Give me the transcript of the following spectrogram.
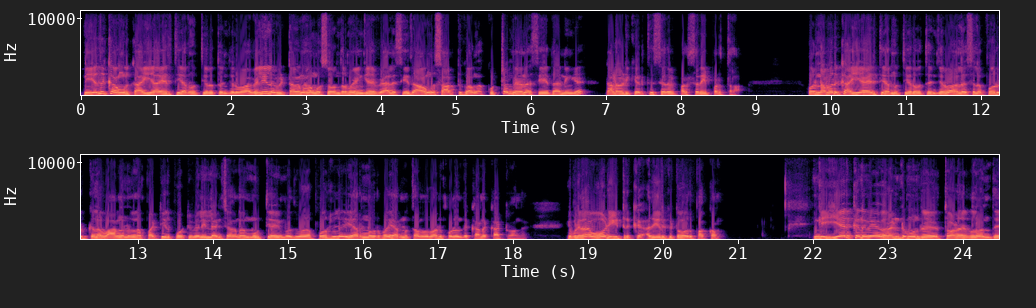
நீ எதுக்கு அவங்களுக்கு ஐயாயிரத்தி இரநூத்தி இருபத்தஞ்சு ரூபா? வெளியில் விட்டாங்கன்னா அவங்க சுதந்திரமா எங்கேயாவது வேலை செய்து அவங்க சாப்பிட்டுக்குவாங்க. குற்றம் எதனா செய்தால் நீங்கள் நடவடிக்கை எடுத்து சிறை சிறைப்படுத்தலாம். ஒரு நபருக்கு ஐயாயிரத்தி இரநூத்தி இருபத்தஞ்சு ரூபா அதில் சில பொருட்களை வாங்கணும்லாம் பட்டியல் போட்டு வெளியில் அனுப்பிச்சாங்கன்னா நூற்றி ஐம்பது ரூபா பொருள் இரநூறுபா இரநூத்தம்பது ரூபான்னு கொண்டு வந்து கணக்கு காட்டுவாங்க. இப்படி தான் ஓடிக்கிட்டு இருக்கு. அது இருக்கட்டும் ஒரு பக்கம். இங்கே ஏற்கனவே ரெண்டு மூன்று தோழர்கள் வந்து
